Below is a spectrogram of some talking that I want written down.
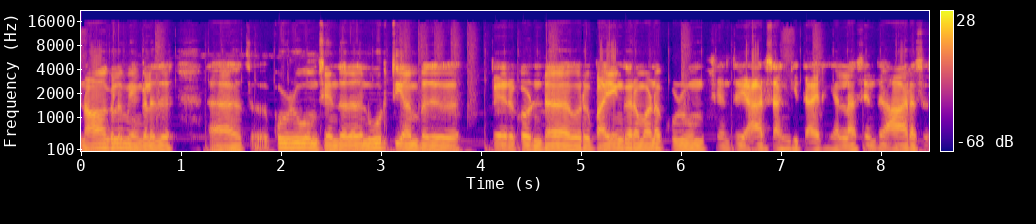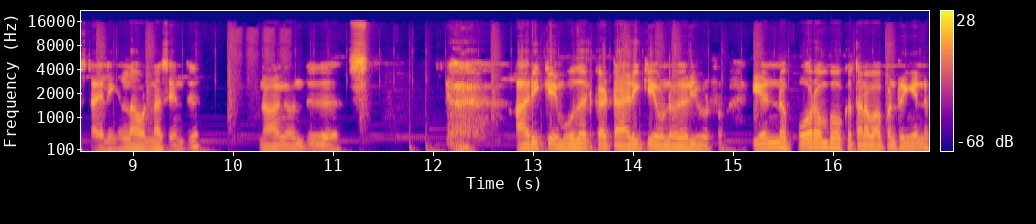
நாங்களும் எங்களது குழுவும் சேர்ந்து அதாவது நூற்றி ஐம்பது பேர் கொண்ட ஒரு பயங்கரமான குழுவும் சேர்ந்து யார் சங்கி ஸ்டைலிங் எல்லாம் சேர்ந்து ஆர்எஸ்எஸ் ஸ்டைலிங் எல்லாம் ஒன்றா சேர்ந்து நாங்கள் வந்து அறிக்கை முதற்கட்ட அறிக்கை ஒன்று வெளியிடுறோம். என்ன புறம்போக்குத்தனமாக பண்ணுறீங்க என்ன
